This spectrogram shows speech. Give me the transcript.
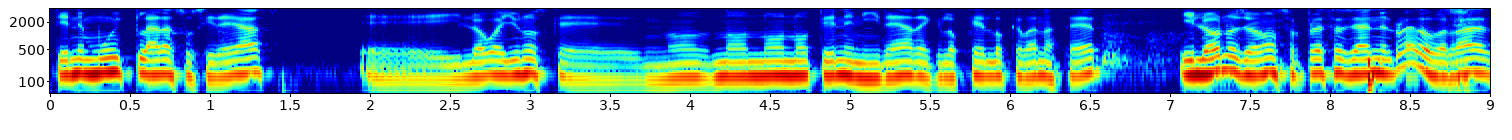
tiene muy claras sus ideas eh, y luego hay unos que no, no, no, no tienen idea de lo que es lo que van a hacer y luego nos llevamos sorpresas ya en el ruedo, ¿verdad?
